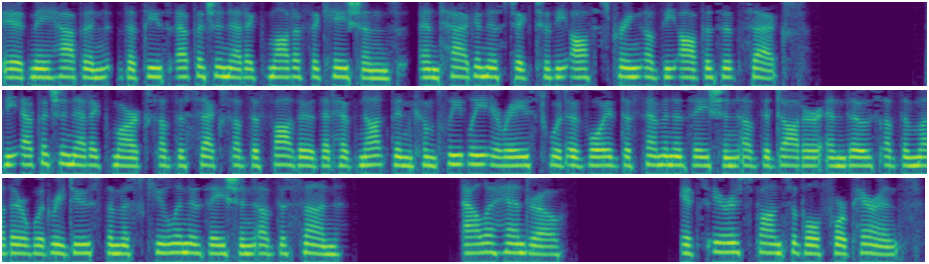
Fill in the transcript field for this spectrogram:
it may happen that these epigenetic modifications, antagonistic to the offspring of the opposite sex, the epigenetic marks of the sex of the father that have not been completely erased would avoid the feminization of the daughter and those of the mother would reduce the masculinization of the son. Alejandro. It's irresponsible for parents.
